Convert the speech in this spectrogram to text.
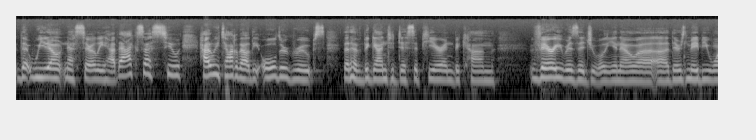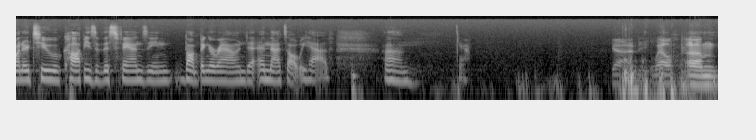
that we don't necessarily have access to? How do we talk about the older groups that have begun to disappear and become very residual. You know, uh, uh, there's maybe one or two copies of this fanzine bumping around, and that's all we have. Um, yeah. Yeah. Well, um,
